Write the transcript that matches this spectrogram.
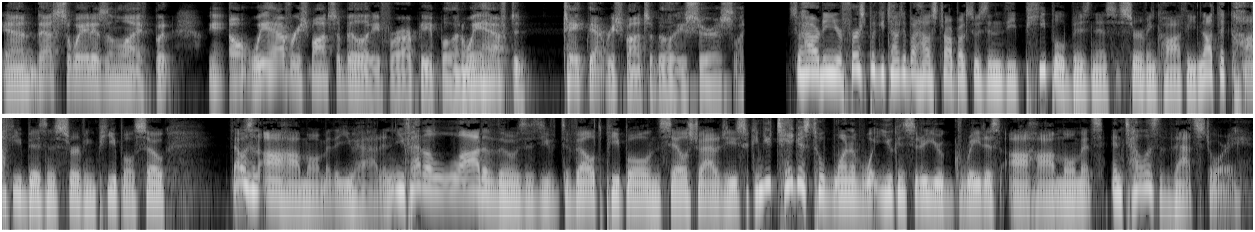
and that's the way it is in life. But, you know, we have responsibility for our people and we have to take that responsibility seriously. So, Howard, in your first book, you talked about how Starbucks was in the people business serving coffee, not the coffee business serving people. So, that was an aha moment that you had. And you've had a lot of those as you've developed people and sales strategies. So can you take us to one of what you consider your greatest aha moments and tell us that story?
